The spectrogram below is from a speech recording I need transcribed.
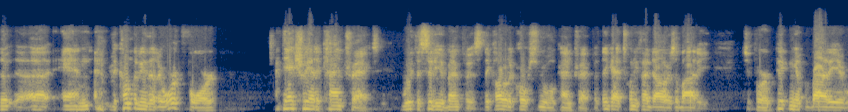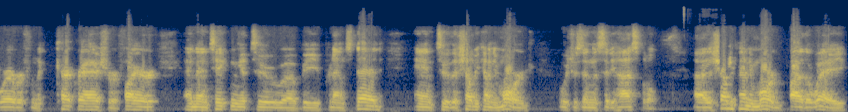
The uh, and the company that I worked for, they actually had a contract with the city of Memphis. They called it a corpse removal contract, but they got twenty five dollars a body for picking up a body or wherever from the car crash or a fire, and then taking it to uh, be pronounced dead and to the Shelby County Morgue, which is in the city hospital. Uh, the Shelby County Morgue, by the way,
